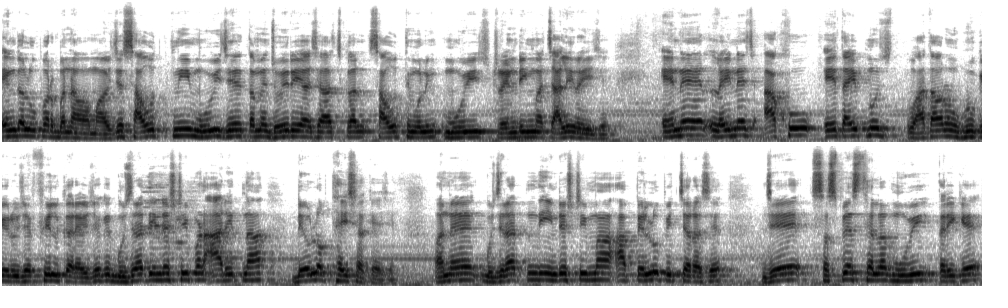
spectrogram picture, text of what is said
એંગલ ઉપર બનાવવામાં આવી છે. સાઉથની મૂવી જે તમે જોઈ રહ્યા છો આજકાલ, સાઉથની મૂવી ટ્રેન્ડિંગમાં ચાલી રહી છે. એને લઈને જ આખું એ ટાઈપનું જ વાતાવરણ ઊભું કર્યું છે, ફીલ કરાવ્યું છે કે ગુજરાતી ઇન્ડસ્ટ્રી પણ આ રીતના ડેવલપ થઈ શકે છે. અને ગુજરાતની ઇન્ડસ્ટ્રીમાં આ પહેલું પિક્ચર હશે, જે સસ્પેન્સ થેલર મૂવી તરીકે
